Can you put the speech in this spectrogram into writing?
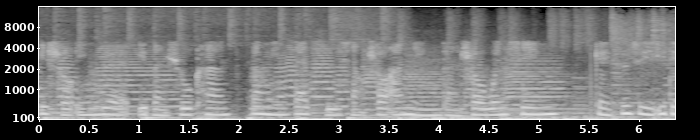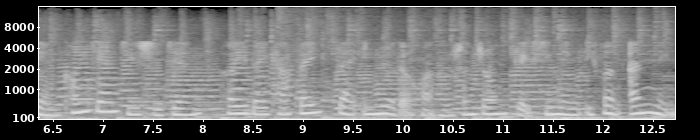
一首音乐，一本书刊，让您在此享受安宁，感受温馨。给自己一点空间及时间，喝一杯咖啡，在音乐的缓和声中，给心灵一份安宁。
